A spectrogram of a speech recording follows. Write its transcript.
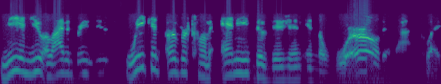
me and you, alive and free in Jesus, we can overcome any division in the world in that place.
